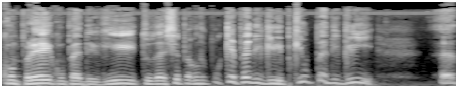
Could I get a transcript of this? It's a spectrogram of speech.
comprei com pedigree e tudo. Aí você pergunta, por que pedigree? Porque o pedigree é,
